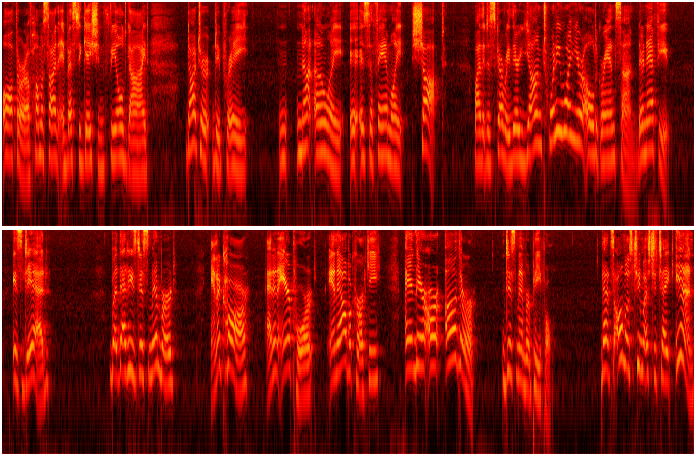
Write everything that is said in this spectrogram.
author of Homicide Investigation Field Guide. Dr. DuPre, n- not only is the family shocked by the discovery, their young 21 year old grandson, their nephew, is dead, but that he's dismembered in a car at an airport in Albuquerque, and there are other dismembered people. That's almost too much to take in.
